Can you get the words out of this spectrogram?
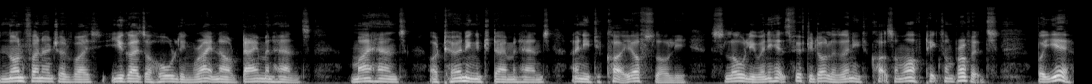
Non-financial advice, you guys are holding right now diamond hands. My hands are turning into diamond hands. I need to cut it off slowly. Slowly, when it hits $50, I need to cut some off, take some profits. But yeah,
